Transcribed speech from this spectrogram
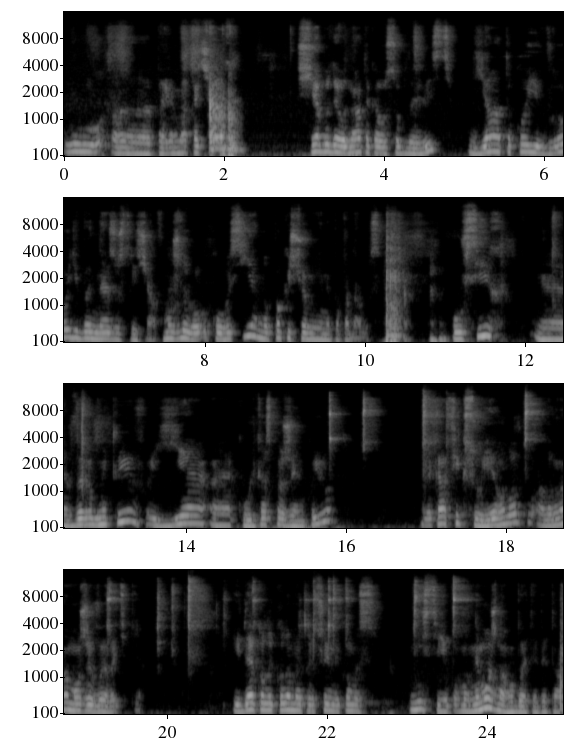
У е, перемикачах ще буде одна така особливість. Я такої вроді би не зустрічав. Можливо, у когось є, але поки що мені не попадалося. У всіх е, виробників є е, кулька з пружинкою, яка фіксує головку, але вона може вилетіти. І деколи, коли ми працюємо в якомусь місці, якому не можна губити деталі,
